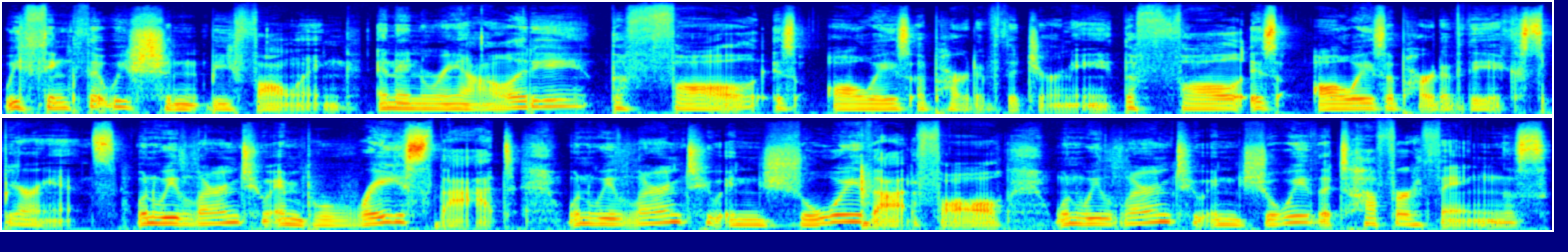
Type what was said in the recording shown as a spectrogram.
We think that we shouldn't be falling. And in reality, the fall is always a part of the journey. The fall is always a part of the experience. When we learn to embrace that, when we learn to enjoy that fall, when we learn to enjoy the tougher things,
